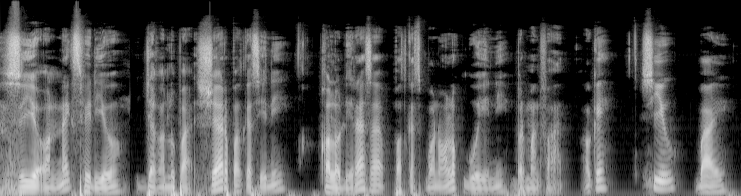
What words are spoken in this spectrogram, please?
See you on next video. Jangan lupa share podcast ini kalau dirasa podcast monolog gue ini bermanfaat. Oke, okay? see you. Bye.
